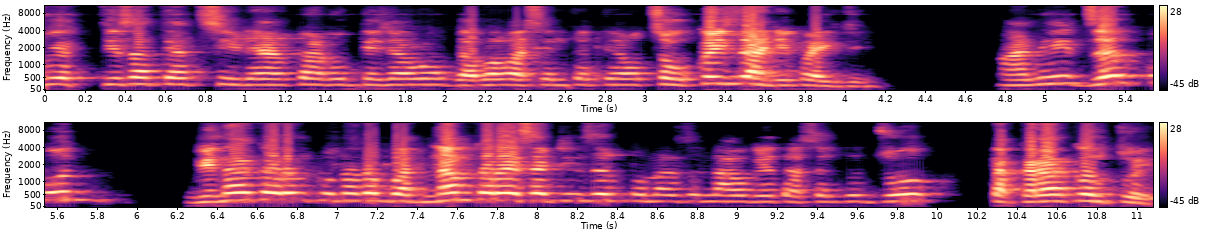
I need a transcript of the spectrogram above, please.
व्यक्तीचा त्यात शिड्या काढून त्याच्यावर दबाव असेल तर त्यावर चौकशी झाली पाहिजे. आणि जर कोण विनाकारण कोणाला बदनाम करायसाठी जर कोणाचं नाव घेत असेल तर जो तक्रार करतोय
